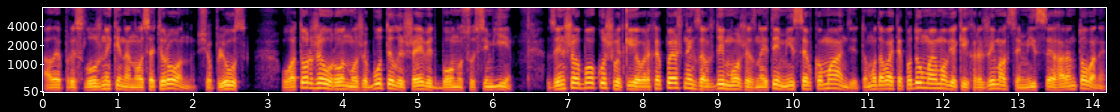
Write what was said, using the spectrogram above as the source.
але прислужники наносять урон, що плюс. У же урон може бути лише від бонусу сім'ї. З іншого боку, швидкий оверхепешник завжди може знайти місце в команді, тому давайте подумаємо, в яких режимах це місце гарантоване.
